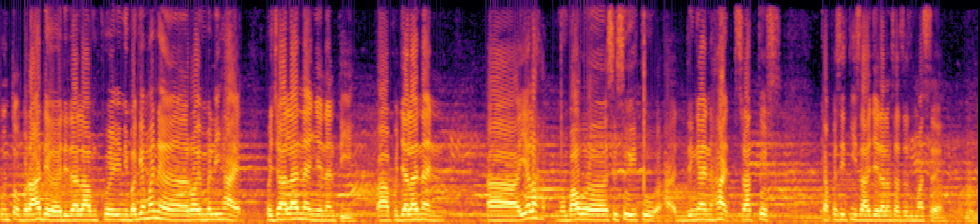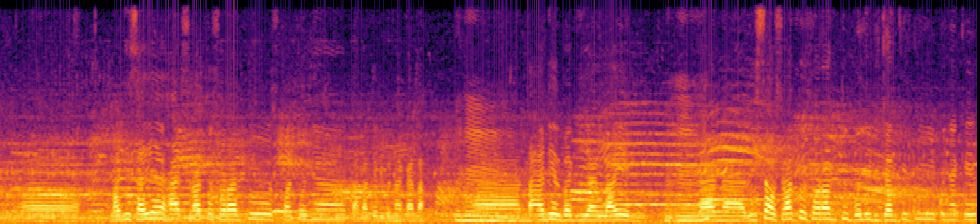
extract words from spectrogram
untuk berada di dalam kuil ini. Bagaimana Roy melihat perjalanannya nanti? Uh, perjalanan uh, ialah membawa susu itu uh, dengan had 100 kapasiti sahaja dalam satu masa. Uh, bagi saya had 100 orang tu sepatutnya tak patut dibenarkan lah. Mhm. Uh, tak adil bagi yang lain Mhm. dan uh, risau 100 orang tu boleh dijangkiti penyakit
